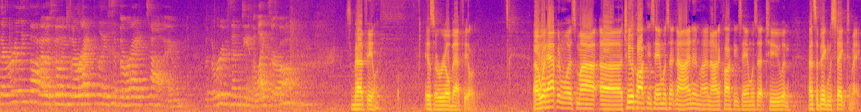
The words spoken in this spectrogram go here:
because I really thought I was going to the right place at the right time. But the room's empty and the lights are off. It's a bad feeling. It's a real bad feeling. Uh, what happened was my uh, 2 o'clock exam was at 9 and my 9 o'clock exam was at 2, and that's a big mistake to make.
